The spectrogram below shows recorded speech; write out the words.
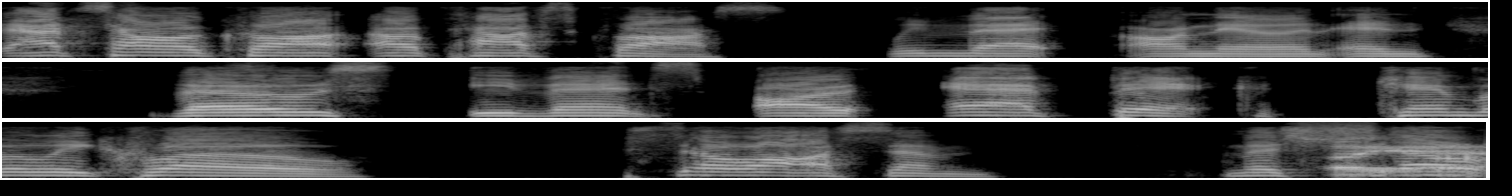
that's how our, cro- our paths cross. We met on there, and, and those events are epic. Kimberly Crow, so awesome. Michelle yeah.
